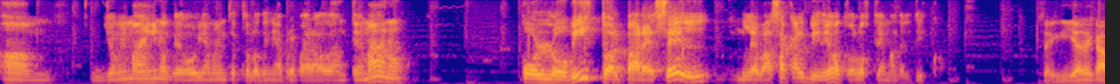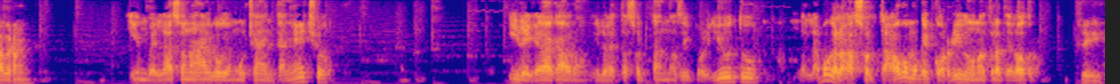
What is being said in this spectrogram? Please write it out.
Um, yo me imagino que obviamente esto lo tenía preparado de antemano. Por lo visto, al parecer, le va a sacar video a todos los temas del disco. seguía de cabrón. Y en verdad eso no es algo que mucha gente han hecho. Y le queda cabrón. Y los está soltando así por YouTube. ¿Verdad? Porque los ha soltado como que corrido uno tras del otro. Sí,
